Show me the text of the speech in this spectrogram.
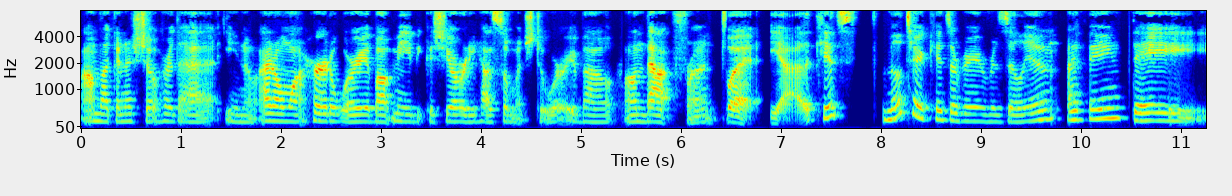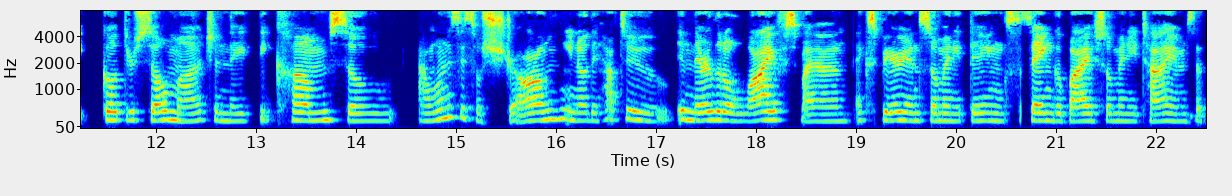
I'm not gonna show her that, you know, I don't want her to worry about me because she already has so much to worry about on that front. But yeah, the kids military kids are very resilient. I think they go through so much and they become so I want to say so strong. You know, they have to, in their little lifespan, experience so many things, saying goodbye so many times that,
